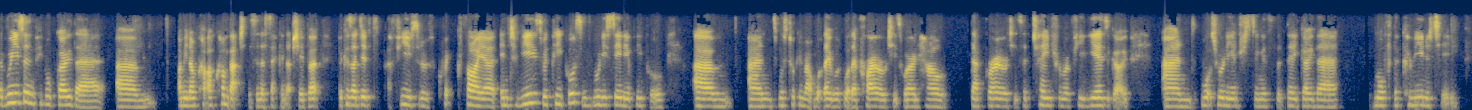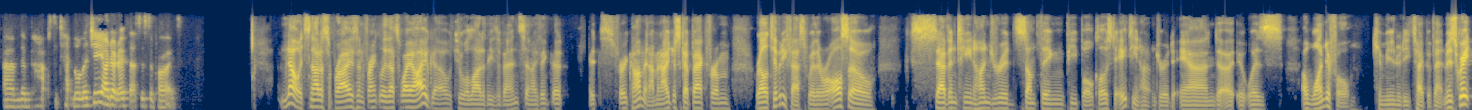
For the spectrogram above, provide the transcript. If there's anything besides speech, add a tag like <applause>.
the reason people go there, um, I mean, I'll, I'll come back to this in a second actually, but because I did a few sort of quick fire interviews with people, some really senior people, um, and was talking about what they were, what their priorities were, and how their priorities had changed from a few years ago. And what's really interesting is that they go there more for the community um, than perhaps the technology. I don't know if that's a surprise. No, it's not a surprise. And frankly, that's why I go to a lot of these events. And I think that it's very common. I mean, I just got back from Relativity Fest where there were also 1700 something people, close to 1800. And uh, it was a wonderful community type event. It was great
